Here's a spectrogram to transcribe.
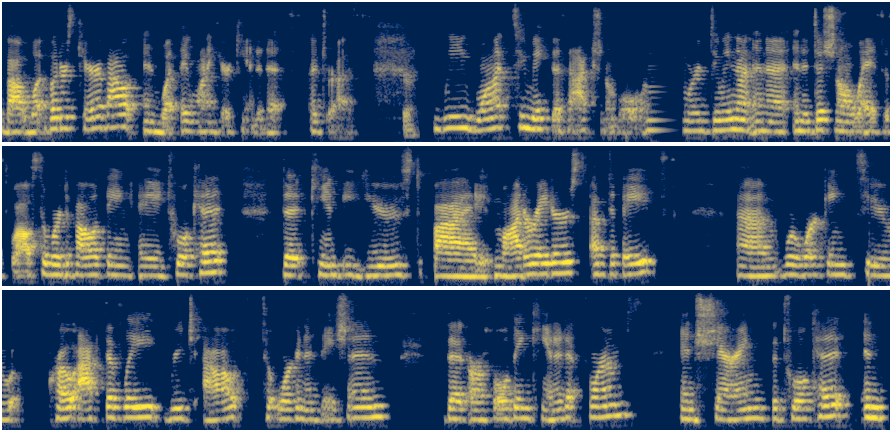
about what voters care about and what they want to hear candidates address sure. we want to make this actionable and we're doing that in, a, in additional ways as well so we're developing a toolkit that can be used by moderators of debates um, we're working to proactively reach out to organizations that are holding candidate forums and sharing the toolkit and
